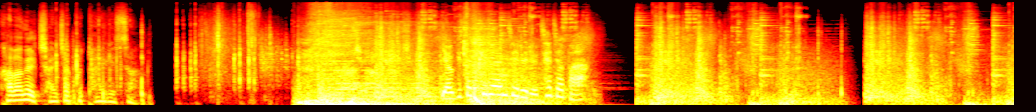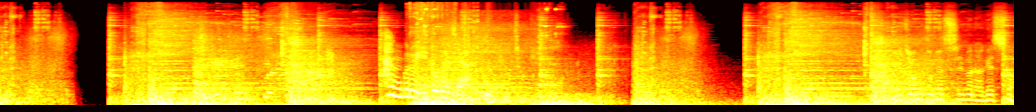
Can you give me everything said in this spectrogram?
가방을 잘 잡고 타야겠어. 여기서 필요한 재료를 찾아봐. 항구로 이동하자. 이 정도면 쓸만하겠어.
